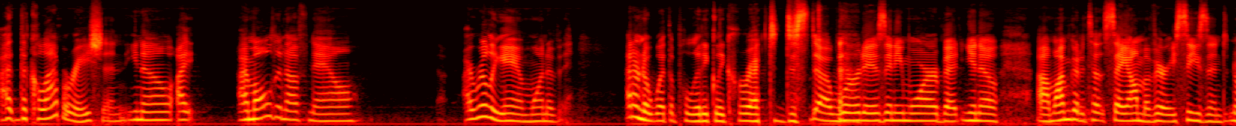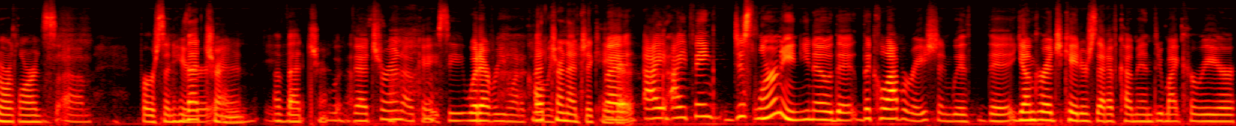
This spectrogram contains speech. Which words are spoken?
I, the collaboration, you know, I, I'm old enough now. I really am one of, I don't know what the politically correct dis, uh, word is anymore, but you know, um, I'm going to say I'm a very seasoned North Lawrence um, person here. Veteran, and- a veteran. Veteran. Okay. See, whatever you want to call me. Veteran educator. But I, I think just learning, you know, the, the collaboration with the younger educators that have come in through my career,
